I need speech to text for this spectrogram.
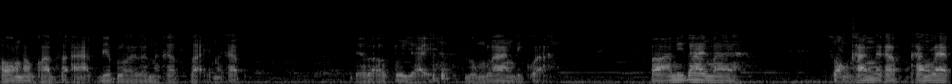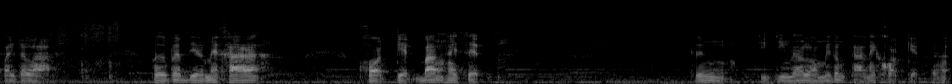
ท้องทำความสะอาดเรียบร้อยแล้วนะครับ ใส่นะครับ เดี๋ยวเราเอาตัวใหญ่ลงล่างดีกว่า ปลานี่ได้มาสองครั้งนะครับ ครั้งแรกไปตลาด เพิ่แป๊บเดียวแม่ค้า ขอดเก็บบ้างให้เสร็จ ซึ่งจริง ๆ แล้วเราไม่ต้องการให้ขอดเก็บนะฮะ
